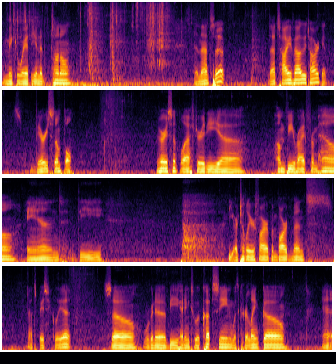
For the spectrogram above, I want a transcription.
Make your way at the end of the tunnel. And that's it. That's high value target. It's very simple. Very simple after the uh, Humvee ride from hell and the the artillery fire bombardments. That's basically it. So we're gonna be heading to a cutscene with Kirilenko. And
